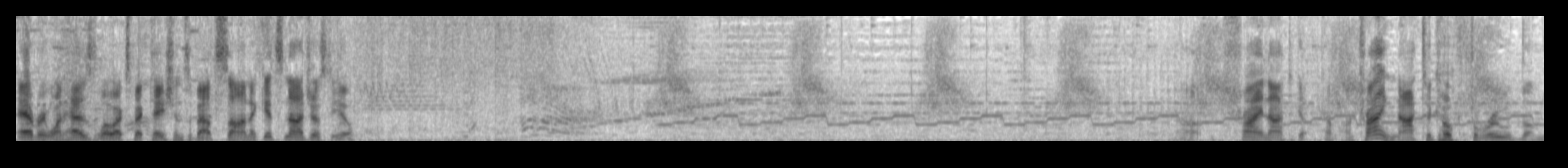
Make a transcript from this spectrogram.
Everyone has low expectations about Sonic. It's not just you. Uh, try not to go. Come, I'm trying not to go through them.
